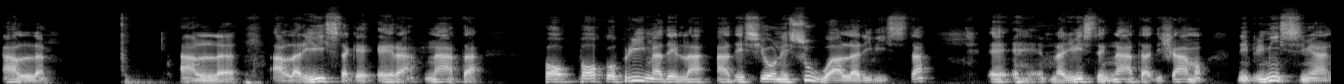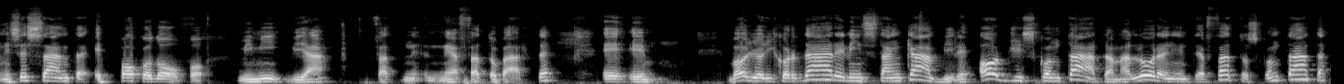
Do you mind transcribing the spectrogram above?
al, al, alla rivista che era nata po- poco prima dell'adesione sua alla rivista, eh, la rivista è nata diciamo nei primissimi anni 60 e poco dopo Mimì vi ha fat, ne ha fatto parte, e, e voglio ricordare l'instancabile, oggi scontata, ma allora niente affatto scontata,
